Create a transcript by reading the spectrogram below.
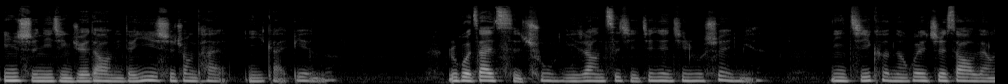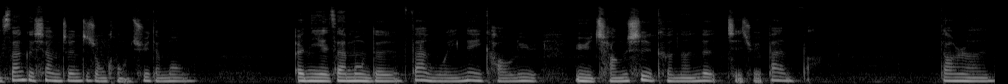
应使你警觉到你的意识状态已改变了。如果在此处你让自己渐渐进入睡眠，你极可能会制造两三个象征这种恐惧的梦，而你也在梦的范围内考虑与尝试可能的解决办法。当然，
